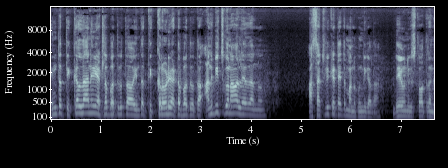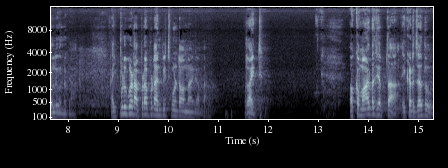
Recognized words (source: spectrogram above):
ఇంత తిక్కలదానివి ఎట్లా బతుకుతావు? ఇంత తిక్కలోడి ఎట్లా బతుకుతావు? అనిపించుకున్నావా లేదా నన్ను? ఆ సర్టిఫికెట్ అయితే మనకుంది కదా. దేవునికి స్తోత్రం కలుగునుగా. ఇప్పుడు కూడా అప్పుడప్పుడు అనిపించుకుంటా ఉన్నాం కదా. రైట్ ఒక మాట చెప్తా ఇక్కడ చదువు.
